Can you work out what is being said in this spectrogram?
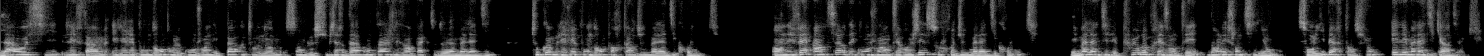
Là aussi, les femmes et les répondants dont le conjoint n'est pas autonome semblent subir davantage les impacts de la maladie, tout comme les répondants porteurs d'une maladie chronique. En effet, un tiers des conjoints interrogés souffrent d'une maladie chronique. Les maladies les plus représentées dans l'échantillon sont l'hypertension et les maladies cardiaques.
